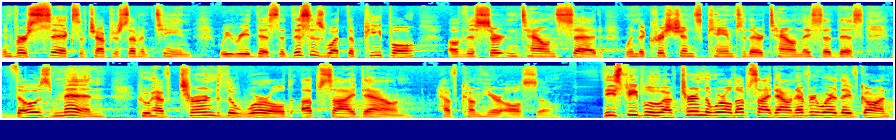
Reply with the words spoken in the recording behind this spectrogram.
In verse 6 of chapter 17, we read this that this is what the people of this certain town said when the Christians came to their town. They said this Those men who have turned the world upside down have come here also. These people who have turned the world upside down everywhere they've gone,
